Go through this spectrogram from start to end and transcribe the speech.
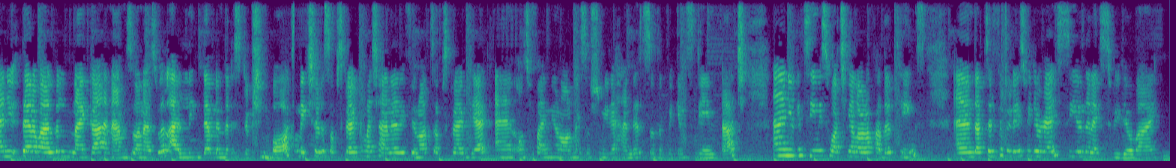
and you, they're available in Nykaa and Amazon as well. I'll link them in the description box. Make sure to subscribe to my channel if you're not subscribed yet and also find me on all my social media handles so that we can stay in touch. And you can see me swatching a lot of other things. And that's it for today's video guys. See you in the next video. Bye.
